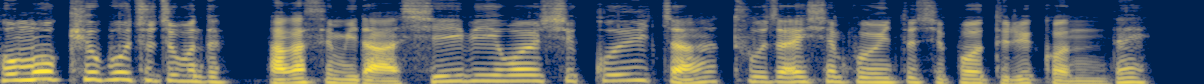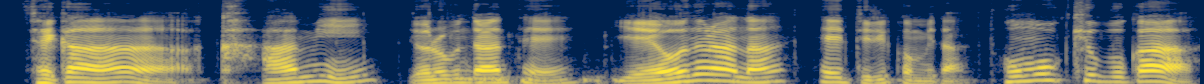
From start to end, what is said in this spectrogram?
토모큐브 주주분들 반갑습니다. 12월 19일자 투자 액션 포인트 짚어드릴 건데 제가 감히 여러분들한테 예언을 하나 해드릴 겁니다. 토모큐브가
